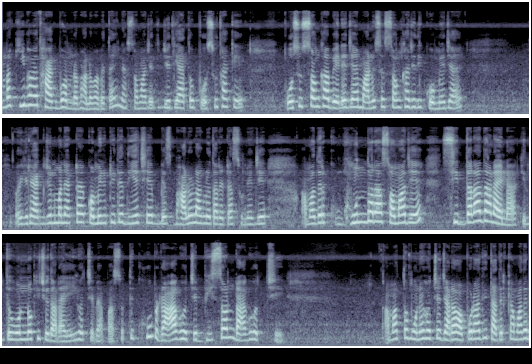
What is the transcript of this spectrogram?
আমরা কীভাবে থাকব আমরা ভালোভাবে, তাই না? সমাজে যদি এত পশু থাকে, পশুর সংখ্যা বেড়ে যায়, মানুষের সংখ্যা যদি কমে যায়, ওই জন্য একজন মানে একটা কমিউনিটিতে দিয়েছে, বেশ ভালো লাগল তার এটা শুনে যে আমাদের ঘুণ ধরা সমাজে সিদ্ধারা দাঁড়ায় না, কিন্তু অন্য কিছু দাঁড়ায়, এই হচ্ছে ব্যাপার। সত্যি খুব রাগ হচ্ছে, ভীষণ রাগ হচ্ছে। আমার তো মনে হচ্ছে যারা অপরাধী, তাদেরকে আমাদের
